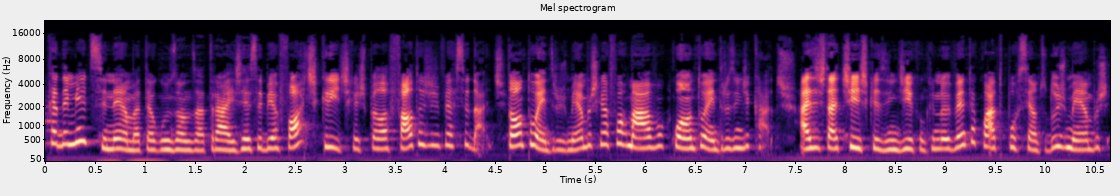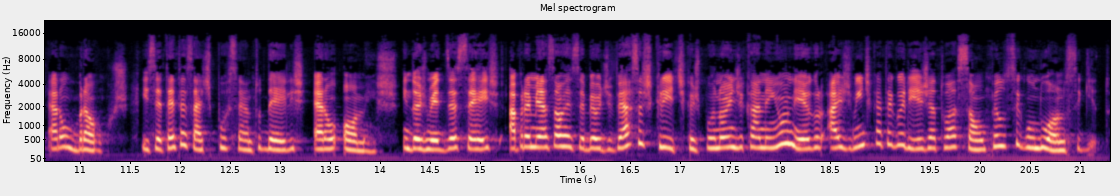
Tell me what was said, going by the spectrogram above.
A Academia de Cinema, até alguns anos atrás, recebia fortes críticas pela falta de diversidade, tanto entre os membros que a formavam quanto entre os indicados. As estatísticas indicam que 94% dos membros eram brancos e 77% deles eram homens. Em 2016, a premiação recebeu diversas críticas por não indicar nenhum negro às 20 categorias de atuação pelo segundo ano seguido.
